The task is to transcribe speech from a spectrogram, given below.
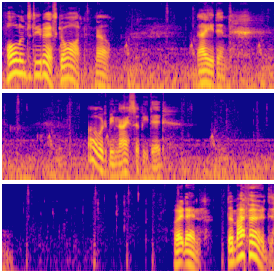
Fall into the abyss, go on. No. No, you didn't. Oh, it would be nice if he did. Right then, the method!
